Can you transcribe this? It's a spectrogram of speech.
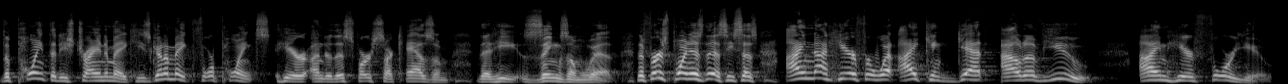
the point that he's trying to make. He's going to make four points here under this first sarcasm that he zings them with. The first point is this He says, I'm not here for what I can get out of you, I'm here for you.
